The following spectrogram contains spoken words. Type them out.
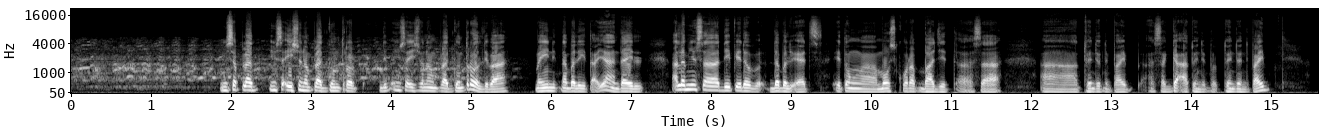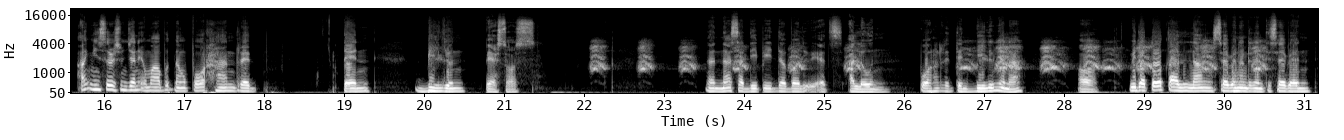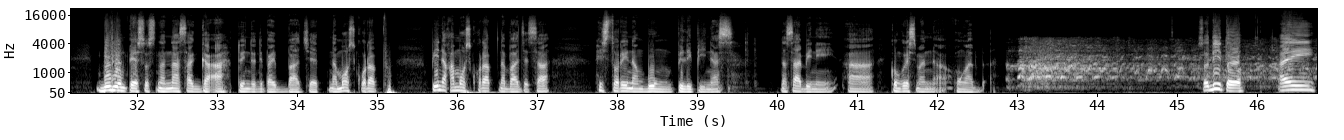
Yung sa flood, yung sa issue ng flood control, di ba, yung sa issue ng flood control, 'di ba? Mainit na balita 'yan dahil alam niyo sa DPWH, itong ah, most corrupt budget ah, sa ah, 2025 ah, sa GAA 20, 2025, ang insertion diyan ay umabot ng 410 billion pesos na nasa DPWH alone. 410 billion yan ha. Oh, with a total ng 797 billion pesos na nasa GAA 2025 budget na most corrupt, pinaka most corrupt na budget sa history ng buong Pilipinas na sabi ni ah, Congressman ah, Ungab. So dito ay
